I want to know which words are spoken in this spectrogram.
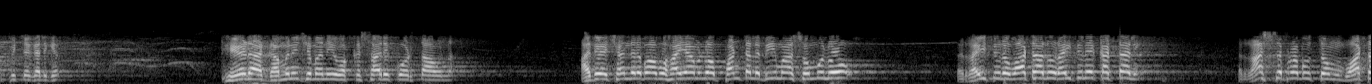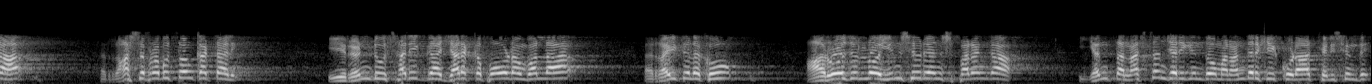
ఇప్పించగలిగారు తేడా గమనించమని ఒక్కసారి కోరుతా ఉన్నా. అదే చంద్రబాబు హయాంలో పంటల బీమా సొమ్ములో రైతుల వాటాలు రైతులే కట్టాలి. రాష్ట్ర ప్రభుత్వం వాటా రాష్ట్ర ప్రభుత్వం కట్టాలి. ఈ రెండు సరిగ్గా జరగకపోవడం వల్ల రైతులకు ఆ రోజుల్లో ఇన్సూరెన్స్ పరంగా ఎంత నష్టం జరిగిందో మనందరికీ కూడా తెలిసింది.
